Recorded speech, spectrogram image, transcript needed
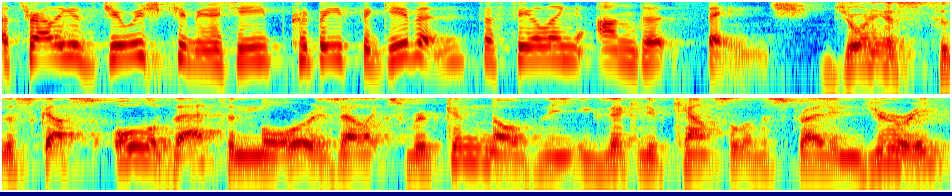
Australia's Jewish community could be forgiven for feeling under siege. Joining us to discuss all of that and more is Alex Ryvchin of the Executive Council of Australian Jewry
